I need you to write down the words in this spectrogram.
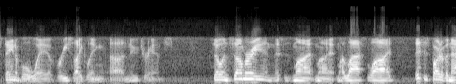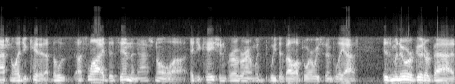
sustainable way of recycling uh, nutrients. So in summary, and this is my, my, my last slide, this is part of a national education, a slide that's in the national uh, education program we, we developed where we simply ask, is manure good or bad?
